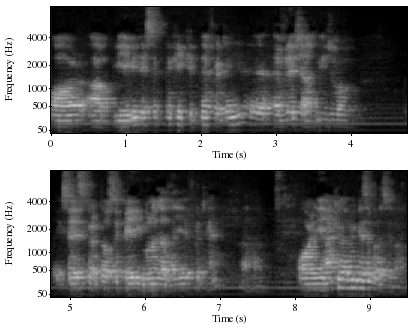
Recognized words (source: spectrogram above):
और आप ये भी देख सकते हैं कि कितने फिट हैं ये एवरेज आदमी जो एक्सरसाइज करता है उससे कई गुना ज़्यादा ये फिट हैं। हाँ। और यहाँ के बारे में कैसे पता चला?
